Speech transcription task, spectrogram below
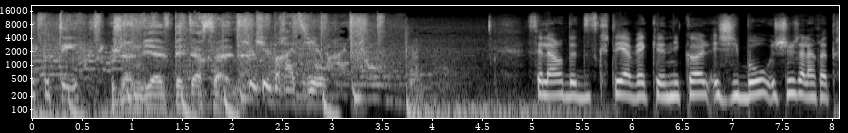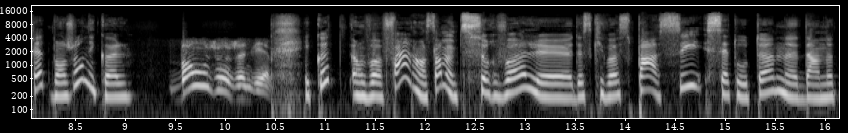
écoutez Geneviève Peterson. Cube Radio. C'est l'heure de discuter avec Nicole Gibault, juge à la retraite. Bonjour Nicole. Bonjour Geneviève. Écoute, on va faire ensemble un petit survol euh, de ce qui va se passer cet automne dans notre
